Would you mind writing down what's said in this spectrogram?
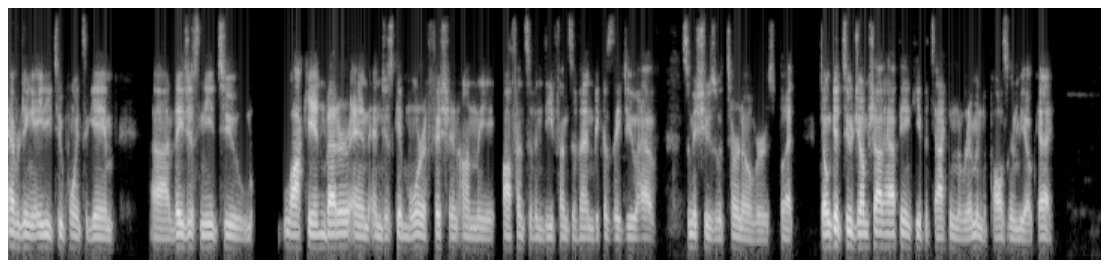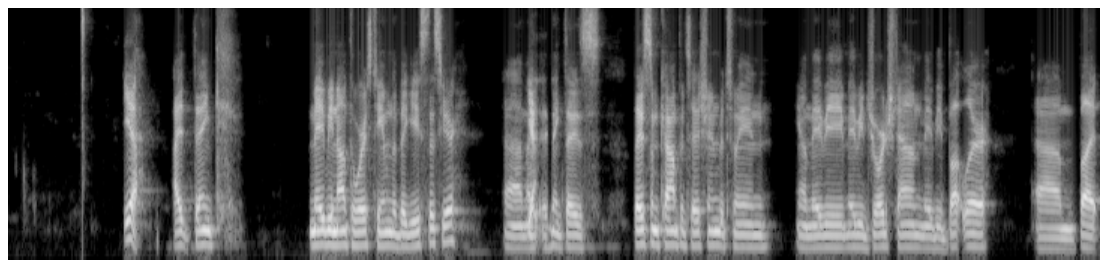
averaging 82 points a game. Uh, they just need to lock in better and and just get more efficient on the offensive and defensive end because they do have some issues with turnovers. But don't get too jump shot happy and keep attacking the rim, and DePaul's going to be okay. Yeah, I think maybe not the worst team in the Big East this year. Um, yeah. I, I, think there's there's some competition between you know maybe maybe Georgetown, maybe Butler, um, but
